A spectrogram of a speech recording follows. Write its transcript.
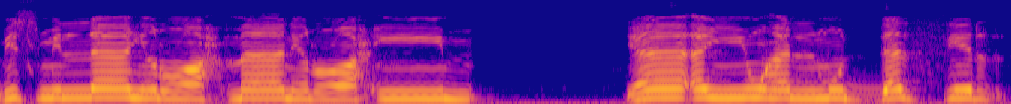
بسم الله الرحمن الرحيم. يا أيها المدثر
